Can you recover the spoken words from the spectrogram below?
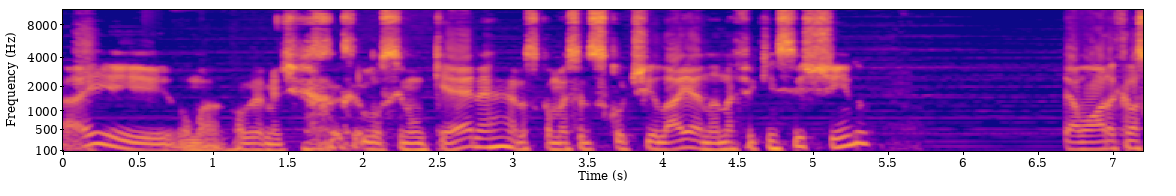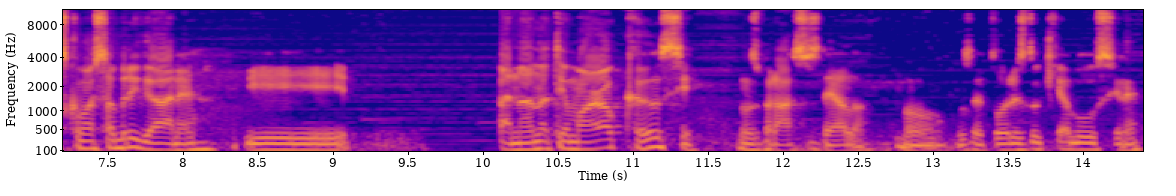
Aí, uma, obviamente, a Lucy não quer, né? Elas começam a discutir lá e a Nana fica insistindo. É uma hora que elas começam a brigar, né? E a Nana tem o maior alcance nos braços dela, no- nos vetores, do que a Lucy, né?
